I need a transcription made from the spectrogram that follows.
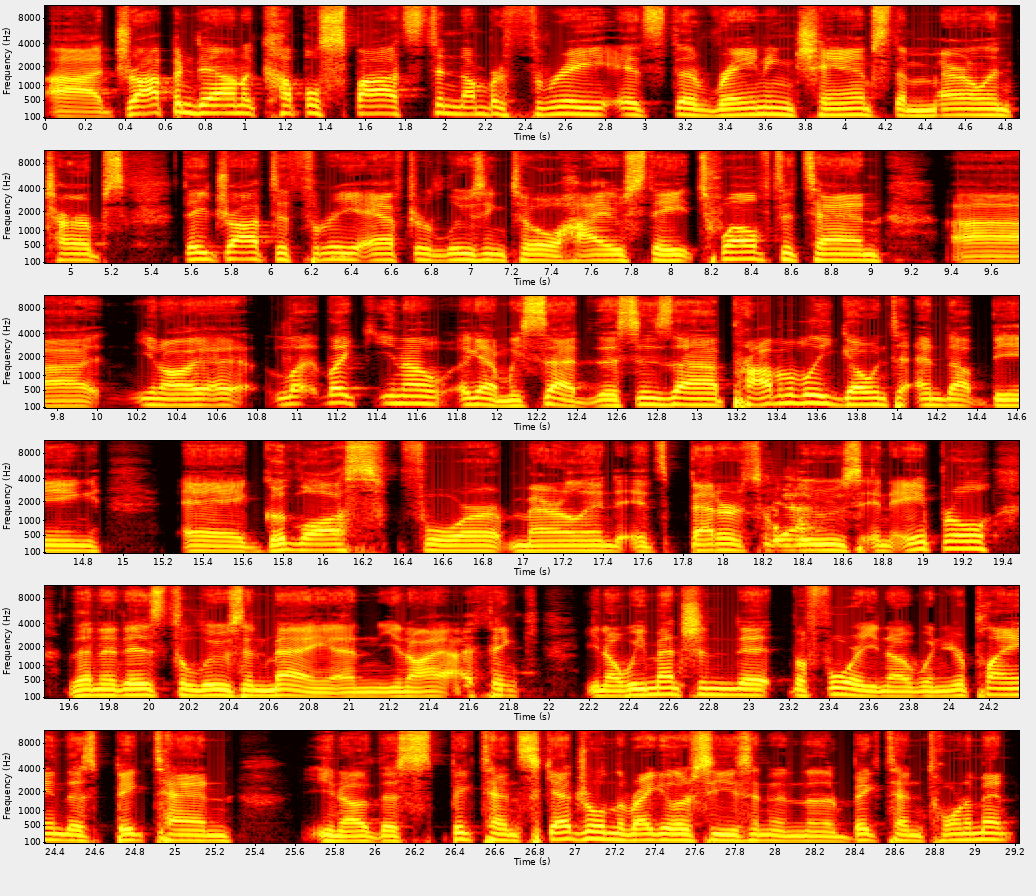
Uh, dropping down a couple spots to number three, it's the reigning champs, the Maryland Terps. They dropped to three after losing to Ohio State, twelve to ten. Uh, you know, eh, like you know, again, we said this is uh, probably going to end up being a good loss for Maryland. It's better to yeah. lose in April than it is to lose in May. And, you know, I, I, think, you know, we mentioned it before, you know, when you're playing this Big Ten, you know, this Big Ten schedule in the regular season and then the Big Ten tournament,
